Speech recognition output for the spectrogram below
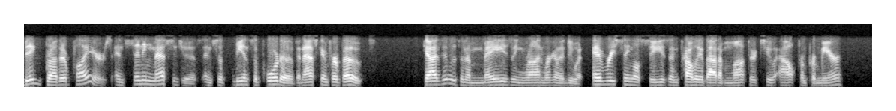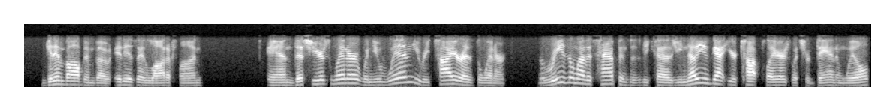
Big Brother players, and sending messages and su- being supportive and asking for votes. Guys, it was an amazing run. We're going to do it every single season, probably about a month or two out from premiere. Get involved and vote. It is a lot of fun. And this year's winner, when you win, you retire as the winner. The reason why this happens is because you know you've got your top players, which are Dan and Will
